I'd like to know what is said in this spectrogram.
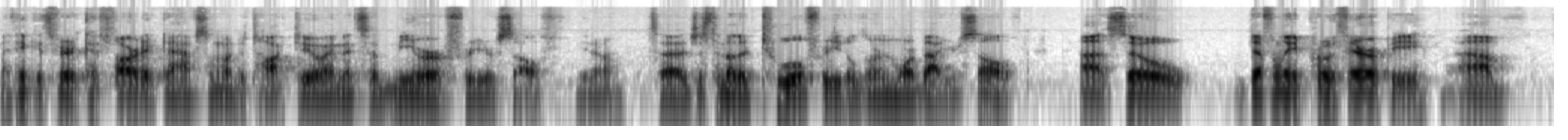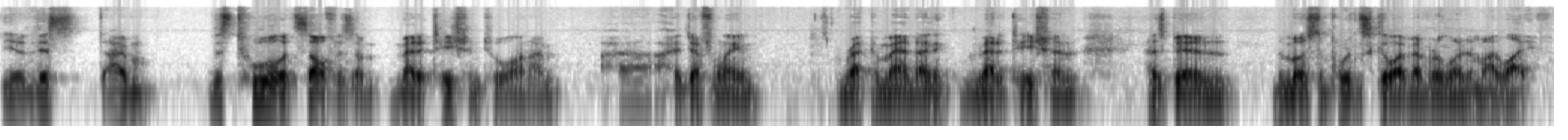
I think it's very cathartic to have someone to talk to, and it's a mirror for yourself. You know, it's uh just another tool for you to learn more about yourself. Uh, so, definitely pro therapy. Um, you know, this I'm this tool itself is a meditation tool, and I'm uh, I definitely recommend. I think meditation has been the most important skill I've ever learned in my life,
